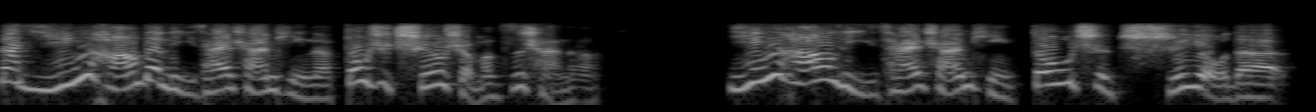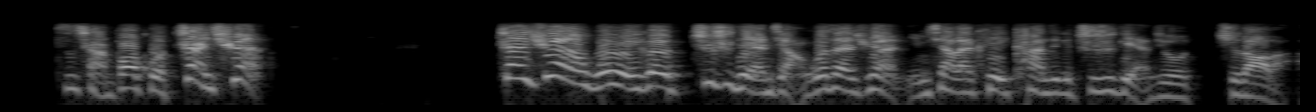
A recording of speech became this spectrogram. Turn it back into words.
那银行的理财产品呢，都是持有什么资产呢？银行理财产品都是持有的资产包括债券。债券我有一个知识点讲过债券，你们下来可以看这个知识点就知道了。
